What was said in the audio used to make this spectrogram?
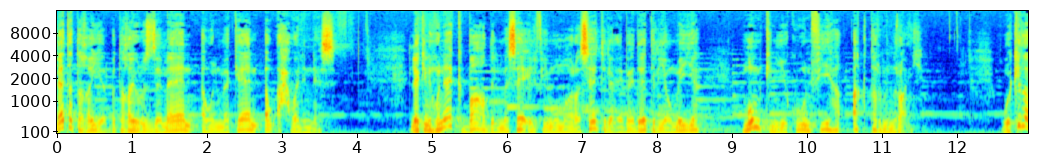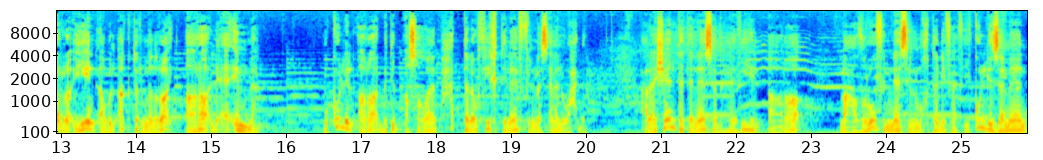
لا تتغير بتغير الزمان أو المكان أو أحوال الناس. لكن هناك بعض المسائل في ممارسات العبادات اليومية ممكن يكون فيها أكتر من رأي. وكلا الرأيين أو الأكتر من رأي آراء لأئمة وكل الآراء بتبقى صواب حتى لو في اختلاف في المسألة الواحدة. علشان تتناسب هذه الآراء مع ظروف الناس المختلفة في كل زمان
